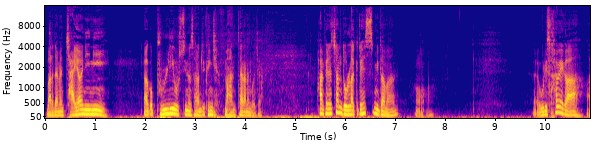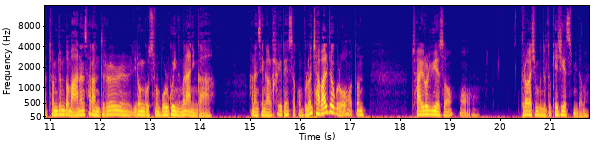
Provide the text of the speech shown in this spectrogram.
말하자면 자연인이라고 불리울 수 있는 사람들이 굉장히 많다라는 거죠. 한편에서 참 놀랍기도 했습니다만 어, 우리 사회가 점점 더 많은 사람들을 이런 곳으로 몰고 있는 건 아닌가 하는 생각을 하기도 했었고 물론 자발적으로 어떤 자유를 위해서 어, 들어가신 분들도 계시겠습니다만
